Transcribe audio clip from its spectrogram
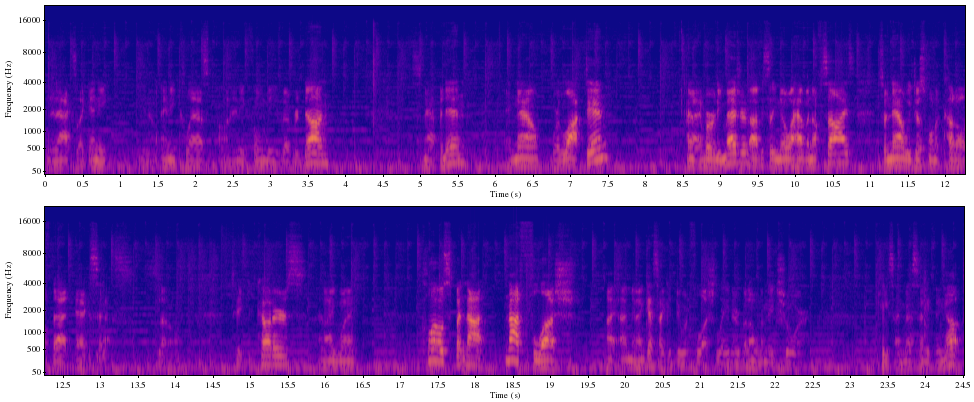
and it acts like any, you know, any clasp on any foamy you've ever done. Snap it in, and now we're locked in and I've already measured, obviously know I have enough size, so now we just want to cut off that excess. So take your cutters, and I went close, but not not flush. I, I mean, I guess I could do it flush later, but I want to make sure in case I mess anything up.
